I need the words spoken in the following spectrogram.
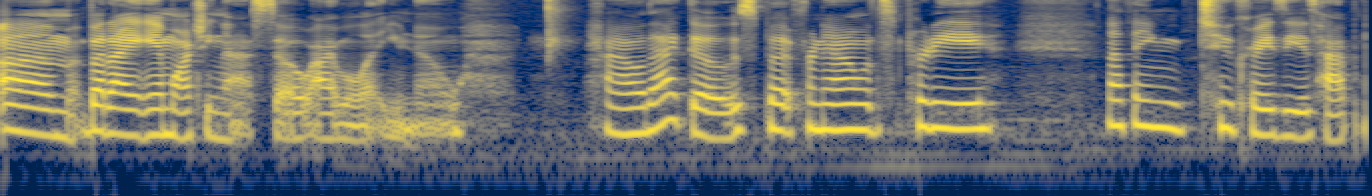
Um, but I am watching that, so I will let you know how that goes. But for now, it's pretty, nothing too crazy is happening.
